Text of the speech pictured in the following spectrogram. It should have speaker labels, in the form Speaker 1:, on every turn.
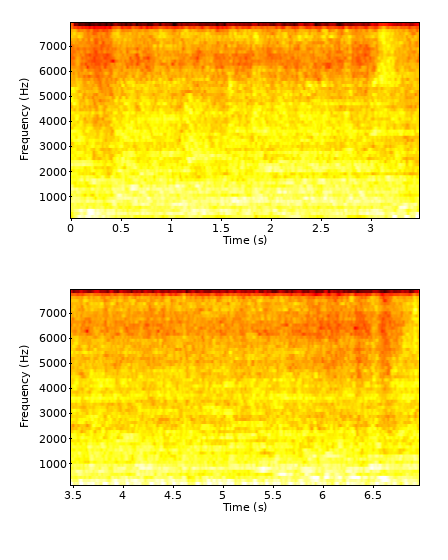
Speaker 1: supposed to do. Now good.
